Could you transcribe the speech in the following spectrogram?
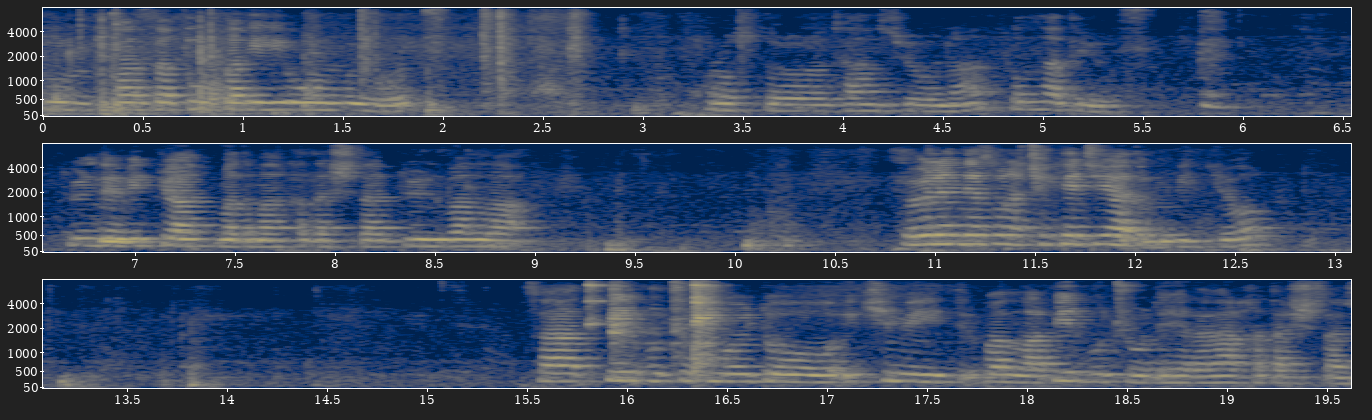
Tuz, fazla tuz da iyi olmuyor. Kolesterolü, tansiyona fırlatıyor. Dün de video atmadım arkadaşlar. Dün valla öğlenden sonra çekeceğim video. Saat bir buçuk muydu, iki miydi? Valla bir buçuktu herhalde arkadaşlar.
